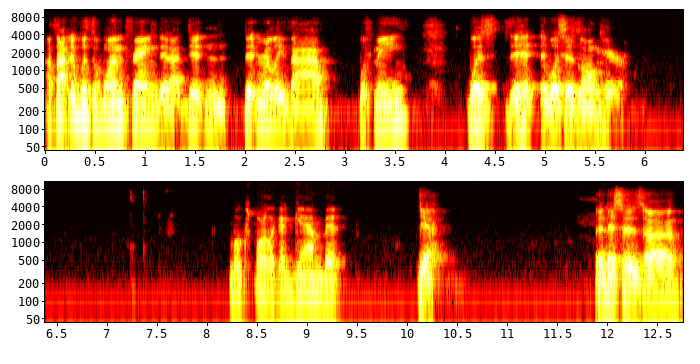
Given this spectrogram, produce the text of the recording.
I thought it was the one thing that I didn't didn't really vibe with me was the, it was his long hair. Looks more like a gambit. Yeah. Then this is uh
